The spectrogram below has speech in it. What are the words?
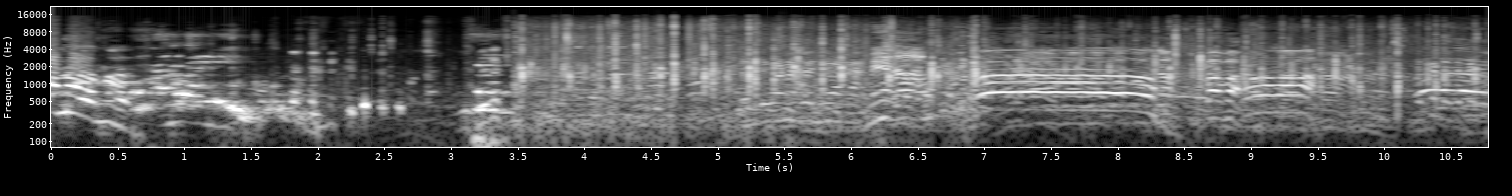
അമ്മാതെ അമ്മാതെ ഞാൻ വാ, വാ, വാ, വാ.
